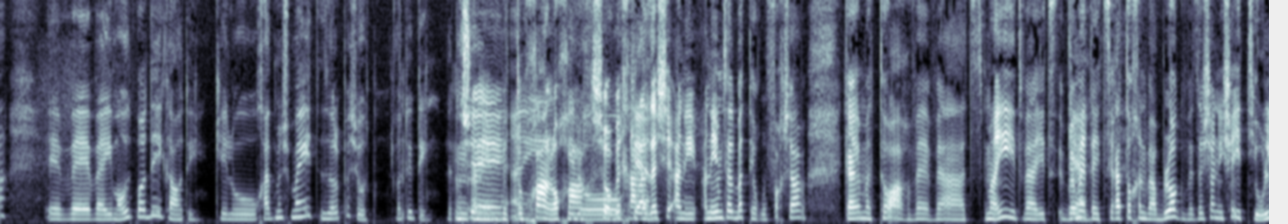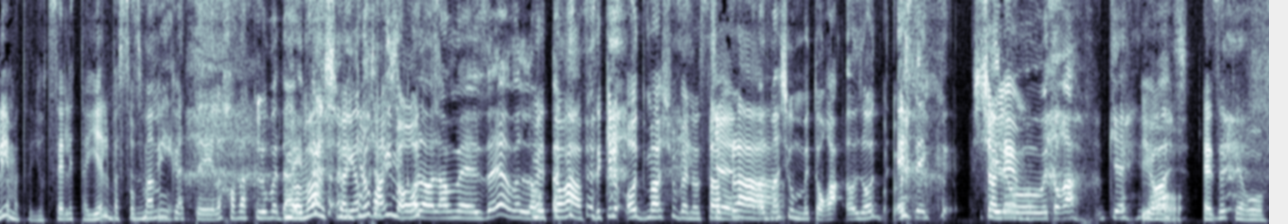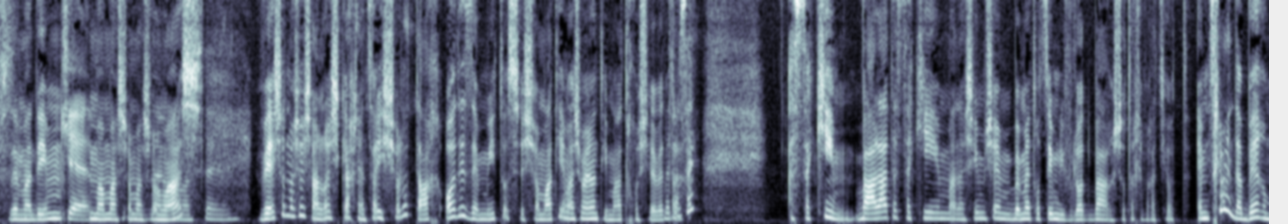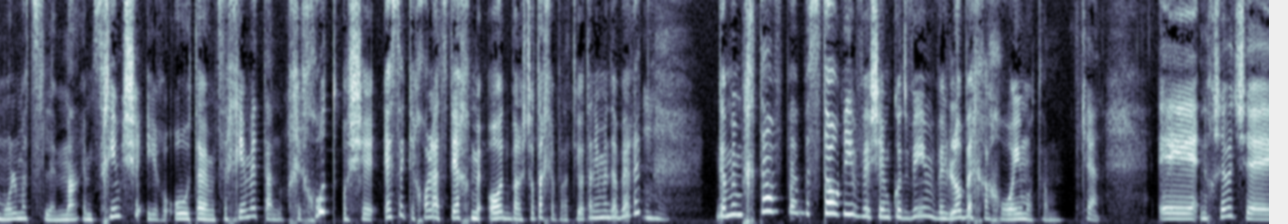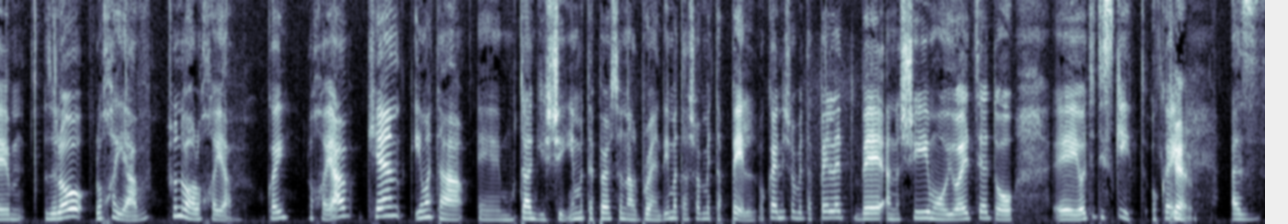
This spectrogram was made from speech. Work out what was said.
אה, והאימהות מאוד דייקה אותי. כאילו, חד משמעית, זה לא פשוט, להיות איתי. זה קשה. אני בטוחה, אני לא יכולה כאילו, לחשוב בכלל כן. על זה שאני אני נמצאת בטירוף עכשיו, גם עם התואר והעצמאית, ובאמת היצירת תוכן והבלוג, וזה שאני אישה טיולים, אתה יוצא לטייל בסוף. אז ממי, את אה, לא חווה כלום עדיין. ממש, ואני כאילו רואה אני אימהות. חושבת שכל העולם אה, זה, אבל לא. מטורף, זה כאילו עוד משהו בנוסף כן, ל... עוד משהו מטורף, זה עוד עסק. שלם. כאילו, מטורף, כן, ממש. איזה טירוף, זה מדהים, כן. ממש ממש ממש. אה, ויש עוד משהו שאני לא אשכח, שאני רוצה לשאול אותך, עוד איזה מיתוס ששמעתי, ממש מעניין אותי מה את חושבת. על זה. עסקים, בעלת עסקים, אנשים שהם באמת רוצים לבלוט ברשתות החברתיות, הם צריכים לדבר מול מצלמה, הם צריכים שיראו אותם, הם צריכים את הנוכחות, או שעסק יכול להצליח מאוד ברשתות החברתיות, אני מדברת, גם עם מכתב ב- בסטורי ושהם כותבים ולא בהכרח רואים אותם. כן. אה, אני חושבת שזה לא, לא חייב, שום דבר לא חייב, אוקיי? לא חייב. כן, אם אתה אה, מותג אישי, אם אתה personal brand, אם אתה עכשיו מטפל, אוקיי? אני עכשיו מטפלת באנשים או יועצת או אה, יועצת עסקית, אוקיי? כן. אז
